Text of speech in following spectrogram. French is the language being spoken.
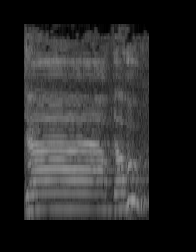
Garde à vous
